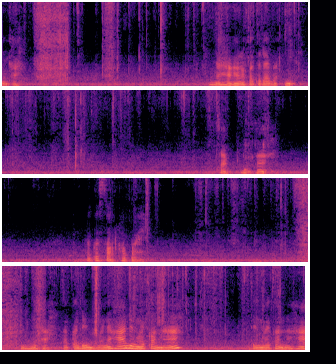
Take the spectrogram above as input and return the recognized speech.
นี่ค่ะนะคะเราก็จะได้แบบนี้ จับบิดมา แล้วก็สอดเข้าไปนี่ค่ะ แล้วก็ดึงไว้นะคะ ดึงไว้ก่อนนะ ดึงไว้ก่อนนะคะ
